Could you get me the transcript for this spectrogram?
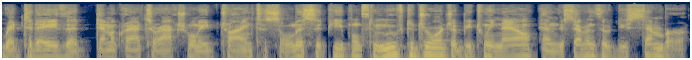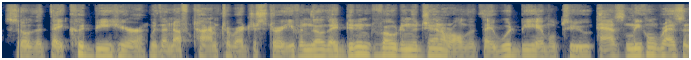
read today that Democrats are actually trying to solicit people to move to Georgia between now and the 7th of December so that they could be here with enough time to register, even though they didn't vote in the general, that they would be able to, as legal residents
